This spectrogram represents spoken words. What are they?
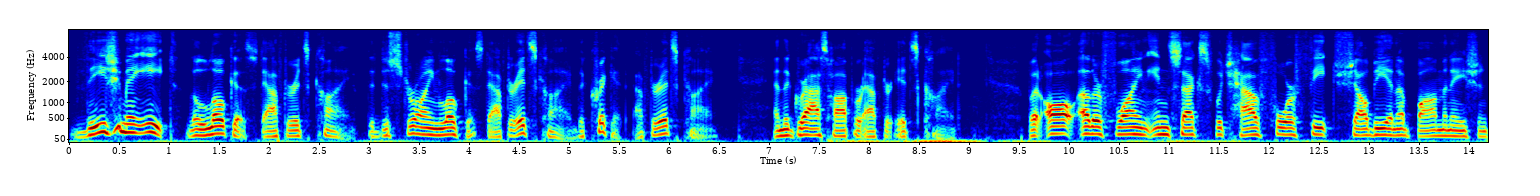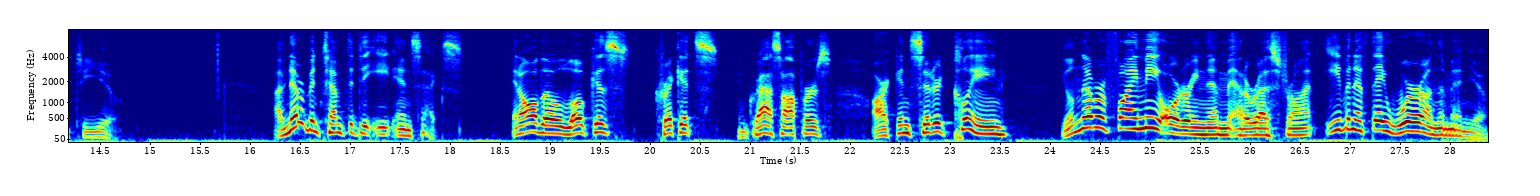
These you may eat the locust after its kind, the destroying locust after its kind, the cricket after its kind, and the grasshopper after its kind. But all other flying insects which have four feet shall be an abomination to you. I've never been tempted to eat insects. And although locusts, crickets, and grasshoppers are considered clean, you'll never find me ordering them at a restaurant, even if they were on the menu.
